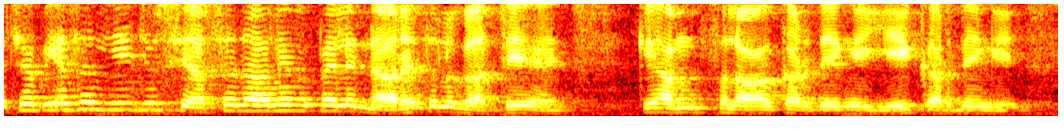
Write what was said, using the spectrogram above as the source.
अच्छा भैया साहब, ये जो सियासतदान है, वो पहले नारे तो लगाते हैं कि हम फलां कर देंगे, ये कर देंगे।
